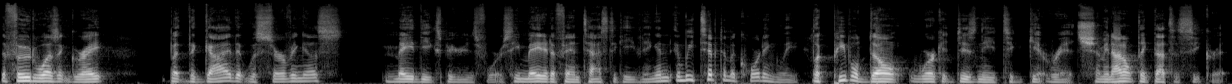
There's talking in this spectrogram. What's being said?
The food wasn't great, but the guy that was serving us made the experience for us. He made it a fantastic evening and, and we tipped him accordingly. Look, people don't work at Disney to get rich. I mean, I don't think that's a secret.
